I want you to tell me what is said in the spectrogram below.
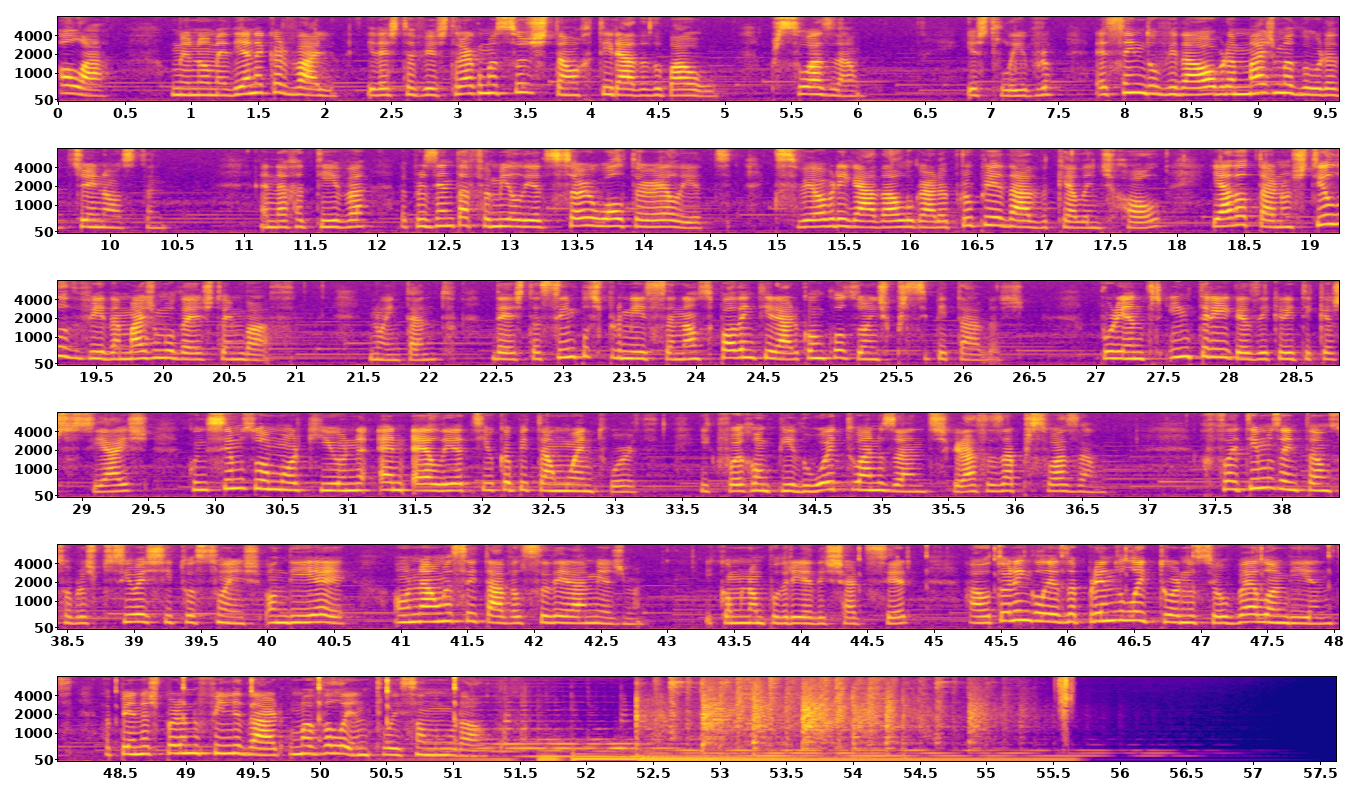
Olá, o meu nome é Diana Carvalho e desta vez trago uma sugestão retirada do baú: Persuasão. Este livro é sem dúvida a obra mais madura de Jane Austen. A narrativa apresenta a família de Sir Walter Elliot, que se vê obrigada a alugar a propriedade de Kellynch Hall e a adotar um estilo de vida mais modesto em Bath. No entanto, desta simples premissa não se podem tirar conclusões precipitadas. Por entre intrigas e críticas sociais, conhecemos o amor que une Anne Elliot e o capitão Wentworth, e que foi rompido oito anos antes, graças à persuasão. Refletimos então sobre as possíveis situações onde é ou não aceitável ceder à mesma, e como não poderia deixar de ser, a autora inglesa prende o leitor no seu belo ambiente apenas para no fim lhe dar uma valente lição de moral.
